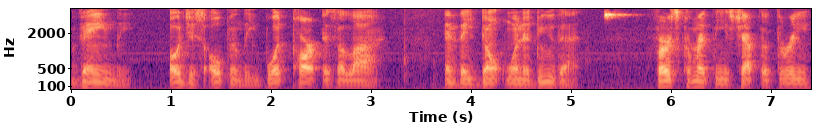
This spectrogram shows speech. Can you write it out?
vainly or just openly. What part is a lie? And they don't want to do that. First Corinthians chapter 3,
